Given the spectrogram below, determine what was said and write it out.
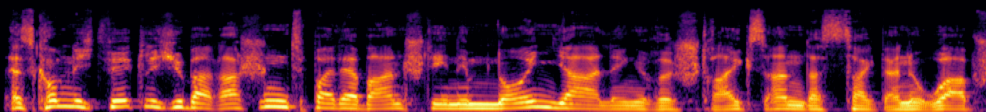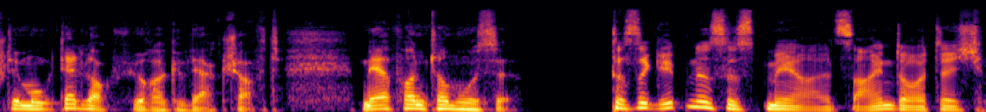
Es kommt nicht wirklich überraschend. Bei der Bahn stehen im neuen Jahr längere Streiks an. Das zeigt eine Urabstimmung der Lokführergewerkschaft. Mehr von Tom Husse. Das Ergebnis ist mehr als eindeutig.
